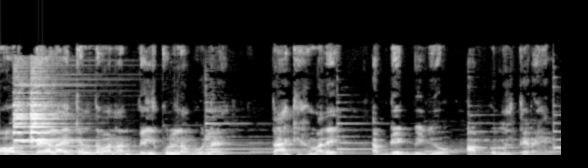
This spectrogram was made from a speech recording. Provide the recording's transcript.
और बेल आइकन दबाना बिल्कुल ना भूलें ताकि हमारे अपडेट वीडियो आपको मिलते रहें।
